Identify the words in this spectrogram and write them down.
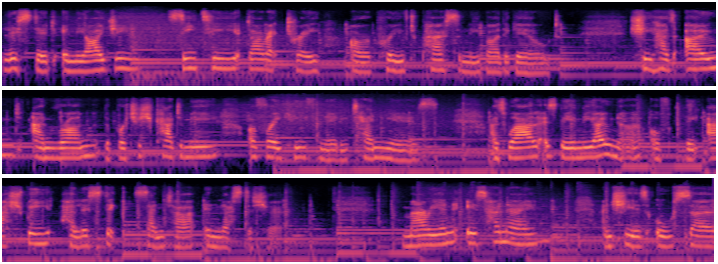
listed in the IGCT directory are approved personally by the Guild. She has owned and run the British Academy of Reiki for nearly 10 years, as well as being the owner of the Ashby Holistic Centre in Leicestershire. Marion is her name, and she is also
